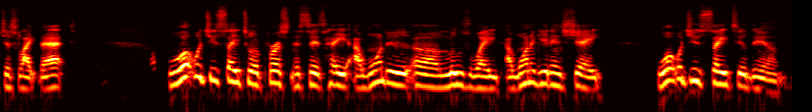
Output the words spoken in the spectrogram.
just like that what would you say to a person that says, "Hey, I want to uh, lose weight. I want to get in shape." What would you say to them?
